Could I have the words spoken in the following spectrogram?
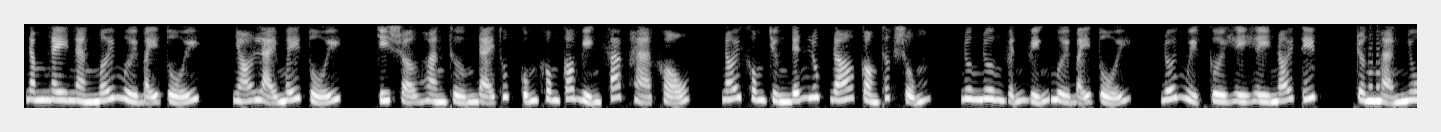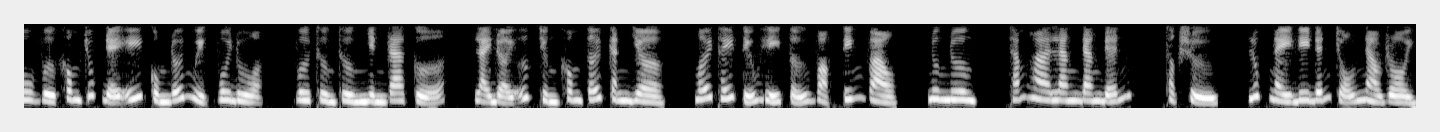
năm nay nàng mới 17 tuổi, nhỏ lại mấy tuổi, chỉ sợ Hoàng thượng Đại Thúc cũng không có biện pháp hạ khổ, nói không chừng đến lúc đó còn thất sủng, nương nương vĩnh viễn 17 tuổi, đối nguyệt cười hì hì nói tiếp, Trần Mạn Nhu vừa không chút để ý cùng đối nguyệt vui đùa, vừa thường thường nhìn ra cửa, lại đợi ước chừng không tới canh giờ, mới thấy tiểu hỷ tử vọt tiến vào, nương nương, thám hoa lan đang đến, thật sự, lúc này đi đến chỗ nào rồi,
